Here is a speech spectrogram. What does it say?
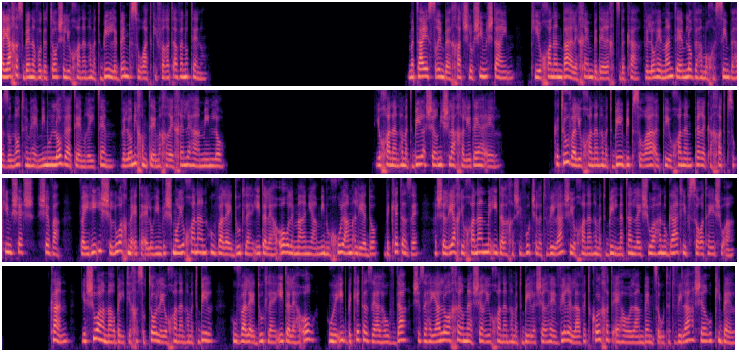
היחס בין עבודתו של יוחנן המטביל לבין בשורת כפרת אבנותינו. מתי 21-32 כי יוחנן בא אליכם בדרך צדקה, ולא האמנתם לו והמוכסים והזונות הם האמינו לו ואתם ראיתם, ולא ניחמתם אחרי כן להאמין לו. יוחנן המטביל אשר נשלח על ידי האל. כתוב על יוחנן המטביל בבשורה על פי יוחנן פרק 1 פסוקים 6-7, ויהי איש שלוח מאת האלוהים ושמו יוחנן, הוא בא לעדות להעיד עליה אור למען יאמינו כולם על ידו, בקטע זה, השליח יוחנן מעיד על החשיבות של הטבילה שיוחנן המטביל נתן לישוע הנוגעת לבשורת הישועה. כאן, ישוע אמר בהתייחסותו ליוחנן המטביל, הוא בא לעדות להעיד עליה אור, הוא העיד בקטע זה על העובדה שזה היה לא אחר מאשר יוחנן המטביל אשר העביר אליו את כל חטאי העולם באמצעות הטבילה אשר הוא קיבל.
